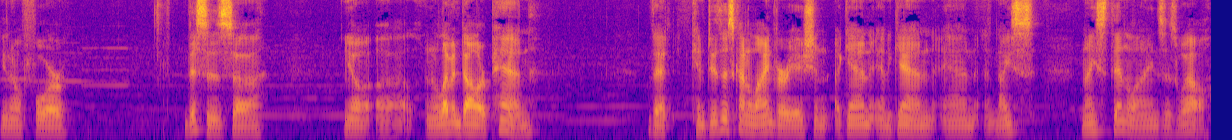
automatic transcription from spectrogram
You know, for this is uh, you know uh, an $11 pen that can do this kind of line variation again and again and nice nice thin lines as well.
